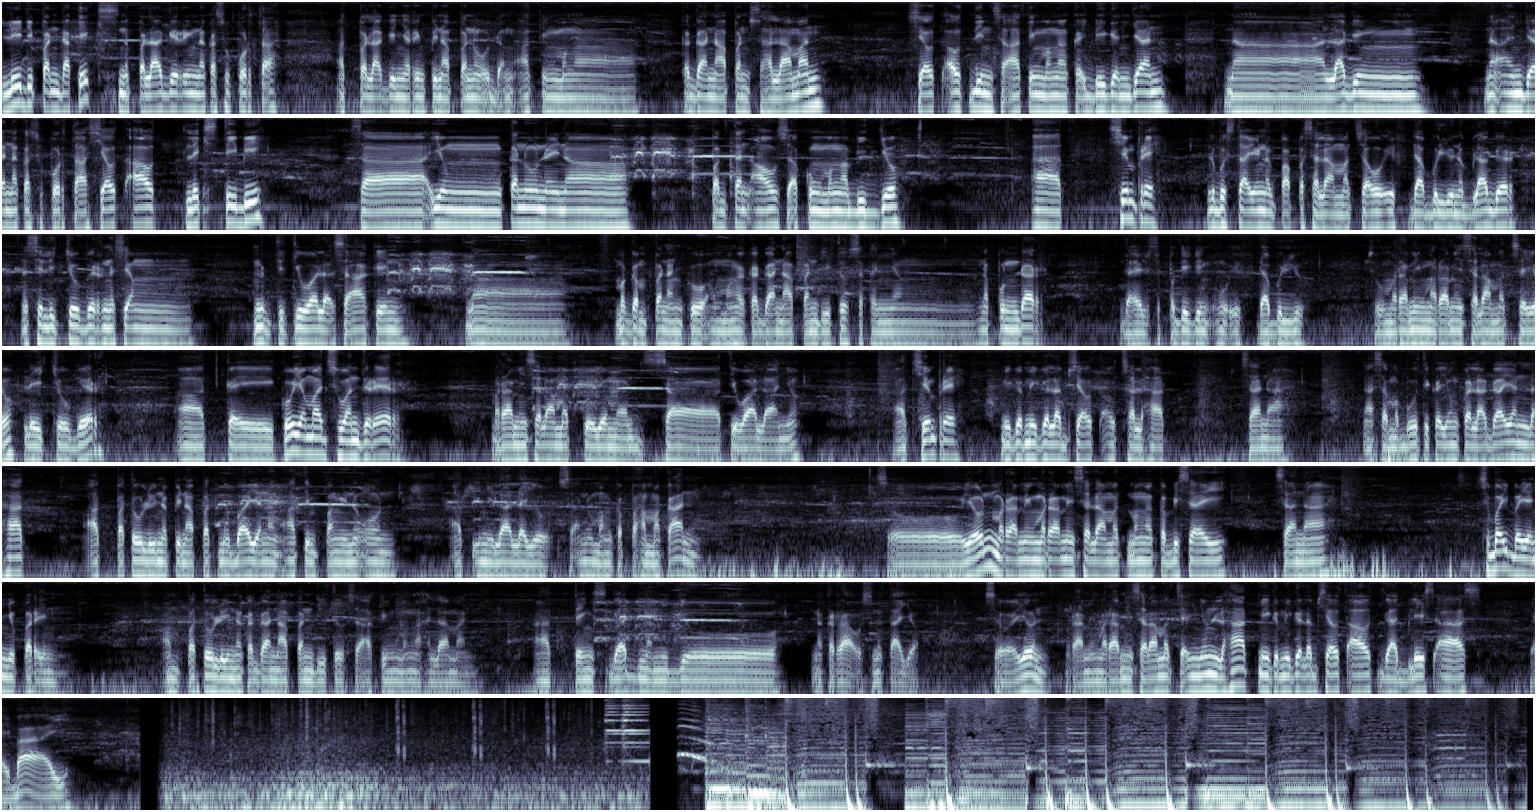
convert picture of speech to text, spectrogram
Lady Panda Cakes na palagi ring nakasuporta at palagi niya ring pinapanood ang aking mga kaganapan sa halaman. Shout out din sa ating mga kaibigan dyan na laging naandyan nakasuporta. Shout out Lex TV sa yung kanunay na pagtanaw sa akong mga video. At siyempre lubos tayong nagpapasalamat sa OFW na vlogger na si Litchuber na siyang nagtitiwala sa akin na magampanan ko ang mga kaganapan dito sa kanyang napundar dahil sa pagiging OFW. So maraming maraming salamat sa iyo, Litchuber. At kay Kuya Mads Wanderer. Maraming salamat Kuya Mads sa tiwala nyo. At siyempre, mega mega love shout out sa lahat. Sana nasa mabuti kayong kalagayan lahat at patuloy na pinapatnubayan ng ating Panginoon at inilalayo sa anumang kapahamakan. So, yun, maraming maraming salamat mga kabisay. Sana subaybayan nyo pa rin ang patuloy na kaganapan dito sa aking mga halaman. At thanks God na medyo nakaraos na tayo. So ayun, maraming maraming salamat sa inyong lahat. Mega mega love shout out. God bless us. Bye bye.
